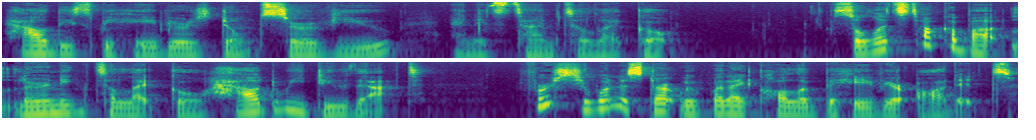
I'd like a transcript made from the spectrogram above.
how these behaviors don't serve you and it's time to let go. So let's talk about learning to let go. How do we do that? First, you want to start with what I call a behavior audit.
